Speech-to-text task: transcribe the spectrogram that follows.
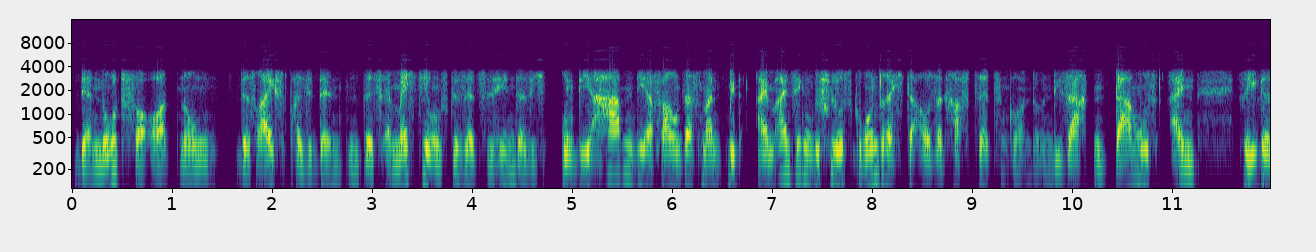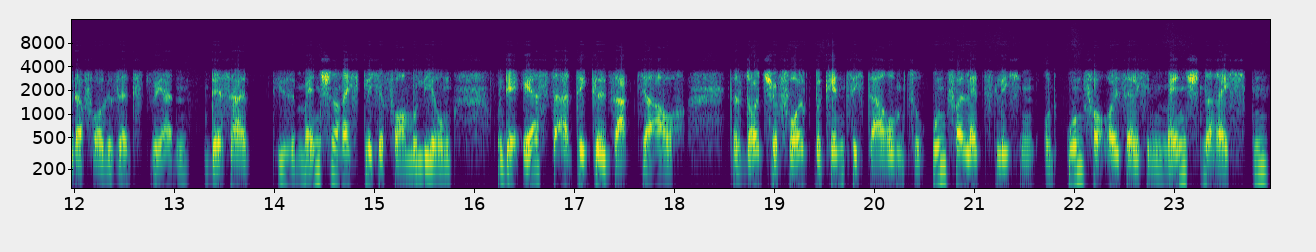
der Notverordnung des Reichspräsidenten, des Ermächtigungsgesetzes hinter sich. Und die haben die Erfahrung, dass man mit einem einzigen Beschluss Grundrechte außer Kraft setzen konnte. Und die sagten, da muss ein Riegel davor gesetzt werden. Deshalb diese menschenrechtliche Formulierung. Und der erste Artikel sagt ja auch, das deutsche Volk bekennt sich darum zu unverletzlichen und unveräußerlichen Menschenrechten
